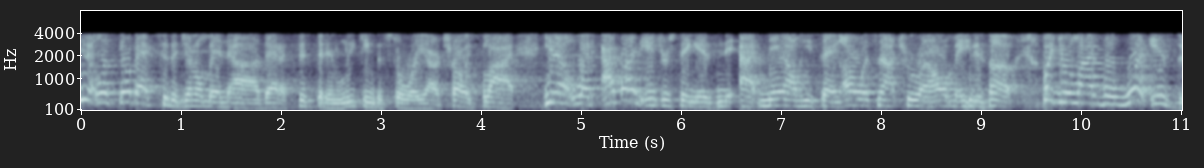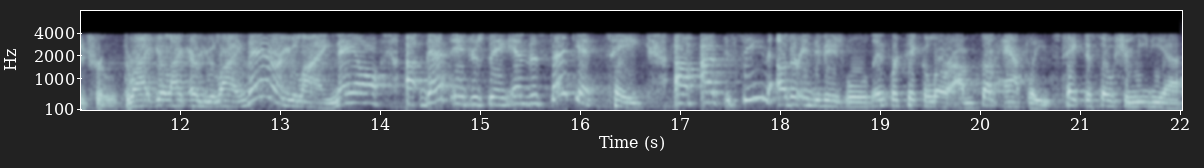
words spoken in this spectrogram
You know, let's go back to the gentleman uh, that assisted in leaking the story, uh, Charlie Sly. You know, what I find interesting is uh, now he's saying, "Oh, it's not true. I all made it up." But you're like, "Well, what is the truth?" Right? You're like, "Are you lying then? Are you lying now?" Uh, that's interesting. And the second take, um, I've seen other individuals, in particular um, some athletes, take to social media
